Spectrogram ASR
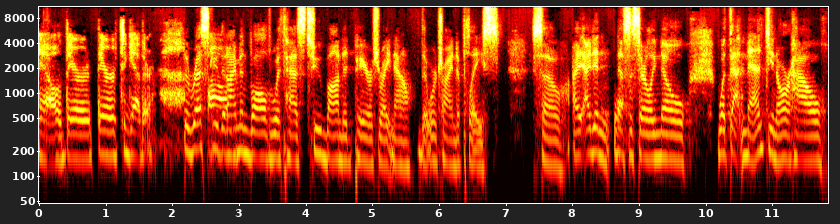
You know, they're they're together. The rescue that Um, I'm involved with has two bonded pairs right now that we're trying to place. So I, I didn't necessarily know what that meant, you know, or how,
